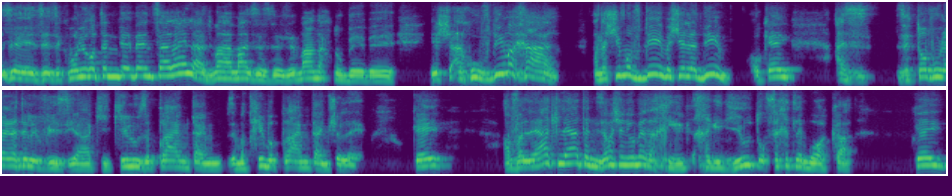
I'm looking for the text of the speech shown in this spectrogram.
זה, זה, זה כמו לראות NBA באמצע הלילה, מה, מה זה, זה, זה, מה אנחנו ב... ב יש, אנחנו עובדים מחר, אנשים עובדים, יש ילדים, אוקיי? אז זה טוב אולי לטלוויזיה, כי כאילו זה פריים טיים, זה מתחיל בפריים טיים שלהם, אוקיי? אבל לאט לאט, אני, זה מה שאני אומר, החגיגיות הופכת למועקה. אוקיי?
